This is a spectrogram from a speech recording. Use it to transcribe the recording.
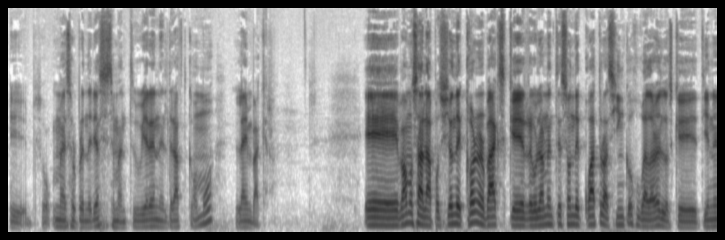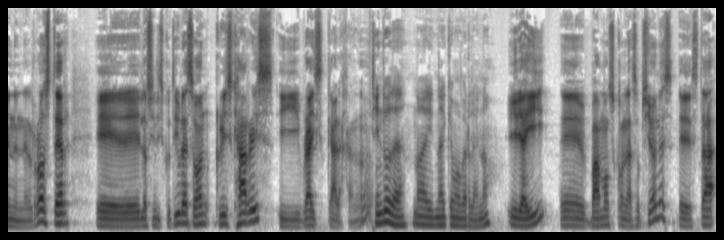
y, pues, me sorprendería si se mantuviera en el draft como linebacker. Eh, vamos a la posición de cornerbacks, que regularmente son de 4 a 5 jugadores los que tienen en el roster. Eh, los indiscutibles son Chris Harris y Bryce Callahan, ¿no? Sin duda, no hay, no hay que moverle, ¿no? Y de ahí eh, vamos con las opciones. Está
